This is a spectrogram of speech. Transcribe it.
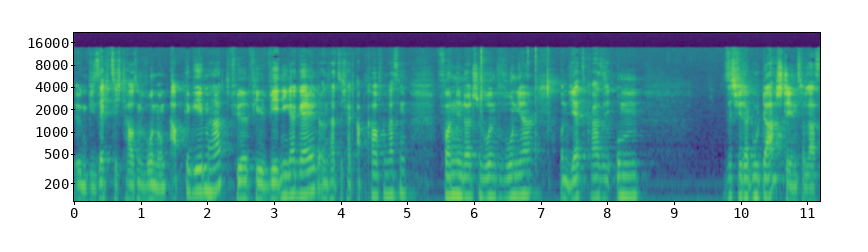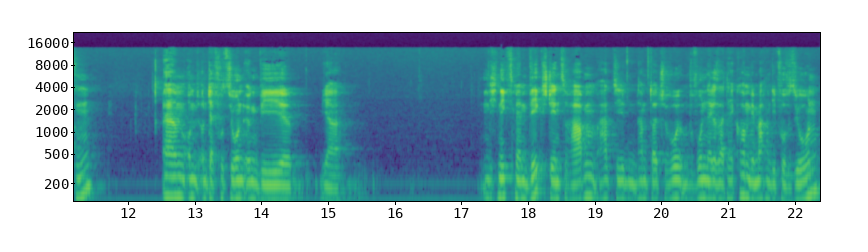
irgendwie 60.000 Wohnungen abgegeben hat für viel weniger Geld und hat sich halt abkaufen lassen von den deutschen Vovonia. Und jetzt quasi, um sich wieder gut dastehen zu lassen ähm, und, und der Fusion irgendwie, ja, nicht nichts mehr im Weg stehen zu haben, hat die, haben deutsche Bewohner gesagt, hey komm, wir machen die Fusion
